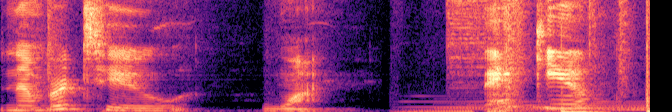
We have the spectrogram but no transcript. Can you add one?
number 2 1. Thank you.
